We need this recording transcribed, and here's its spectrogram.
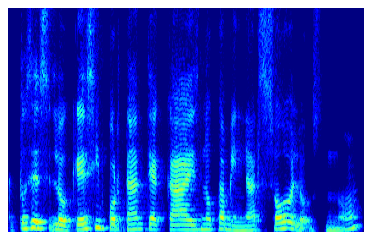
Entonces, lo que es importante acá es no caminar solos, ¿no?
